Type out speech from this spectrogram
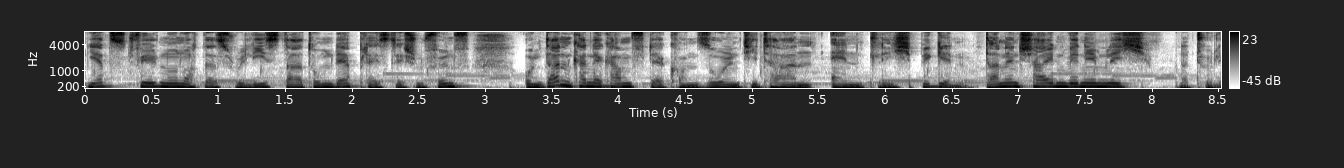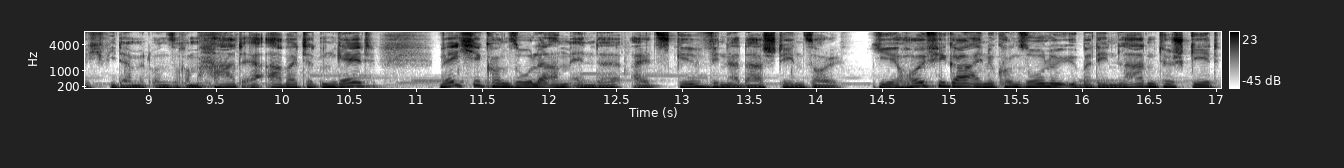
Jetzt fehlt nur noch das Release-Datum der PlayStation 5 und dann kann der Kampf der Konsolentitanen endlich beginnen. Dann entscheiden wir nämlich, natürlich wieder mit unserem hart erarbeiteten Geld, welche Konsole am Ende als Gewinner dastehen soll. Je häufiger eine Konsole über den Ladentisch geht,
